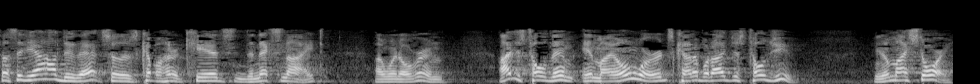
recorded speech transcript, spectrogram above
So I said, Yeah, I'll do that. So there's a couple hundred kids. And the next night, I went over and I just told them in my own words kind of what I just told you. You know, my story.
